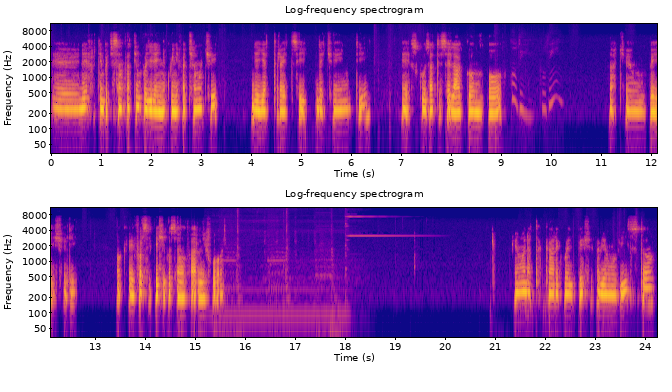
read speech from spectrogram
E nel frattempo ci siamo fatti un po' di legno quindi facciamoci degli attrezzi decenti. E scusate se laggo un po' Ah, c'è un pesce lì. Ok, forse i pesci possiamo farli fuori. Proviamo ad attaccare quel pesce che abbiamo visto.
